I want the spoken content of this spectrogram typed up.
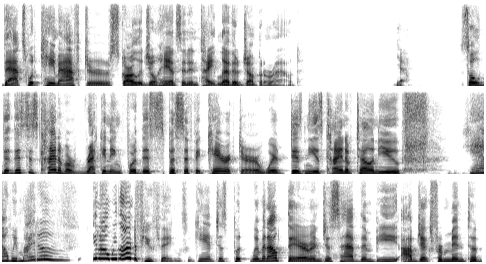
that's what came after Scarlett Johansson in tight leather jumping around. So th- this is kind of a reckoning for this specific character where Disney is kind of telling you, yeah, we might have, you know, we learned a few things. We can't just put women out there and just have them be objects for men to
